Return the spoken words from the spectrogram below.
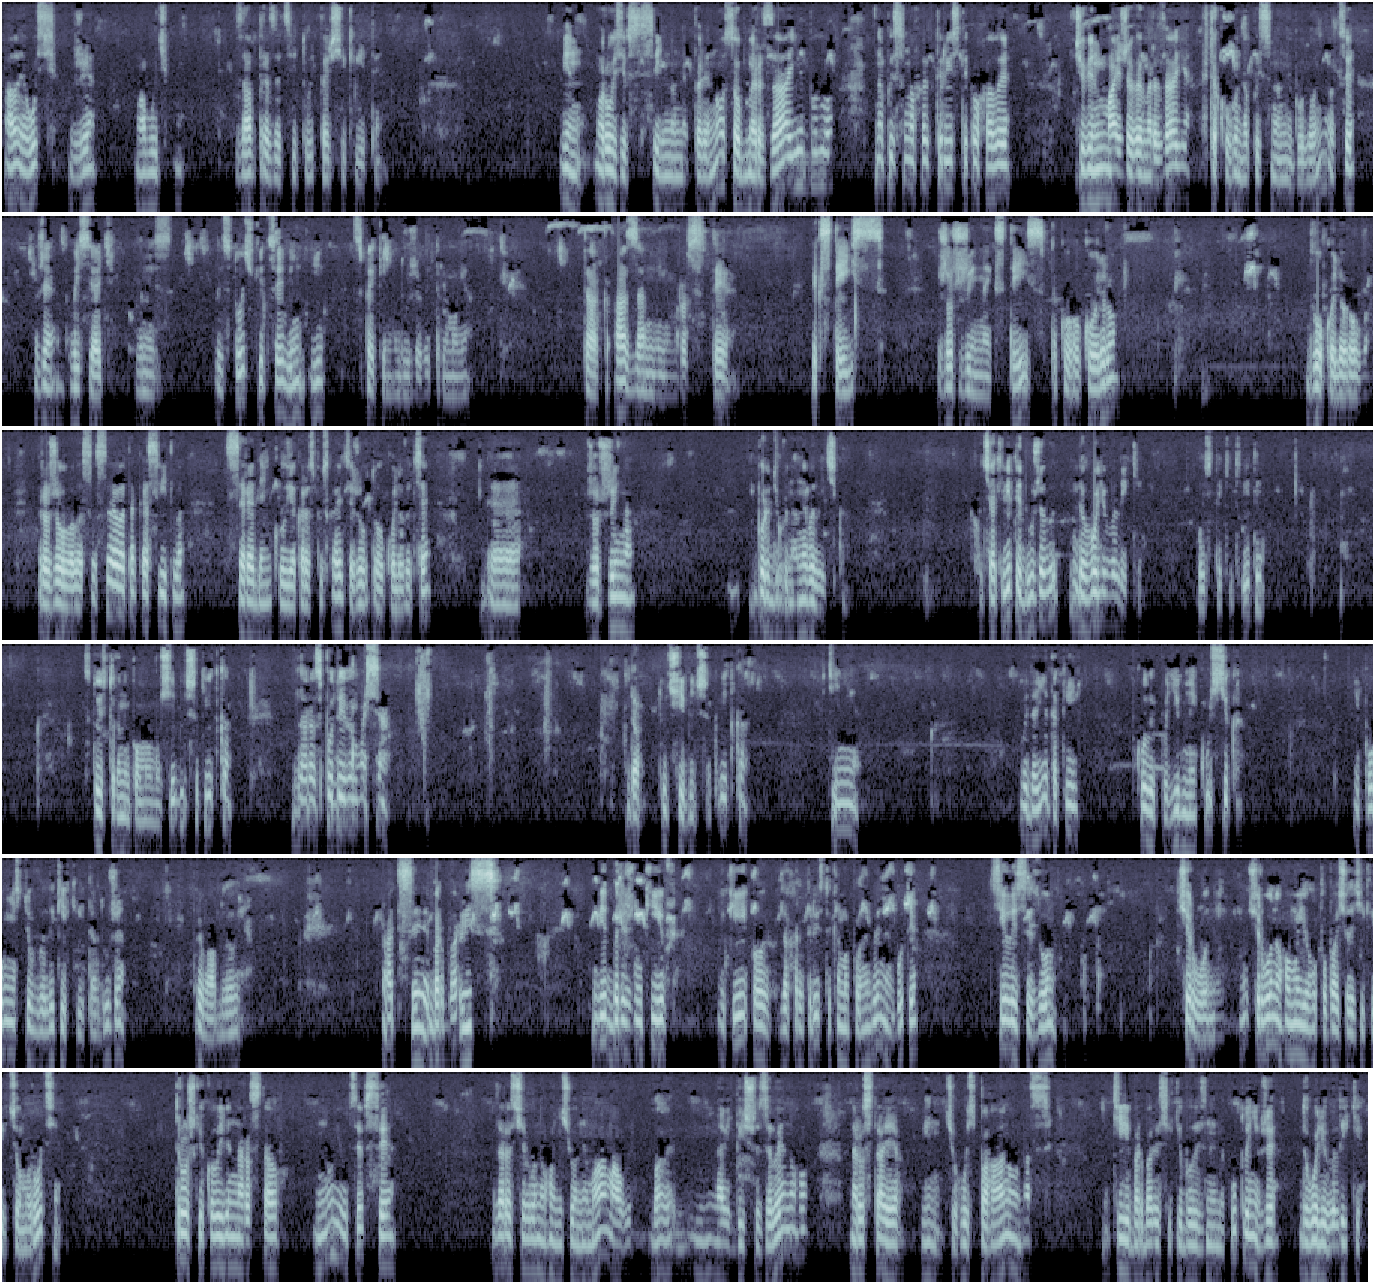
але ось вже, мабуть, завтра зацвітуть перші квіти. Він морозів сильно не переносить, обмерзає було, написано в характеристиках, але що він майже вимерзає, такого написано не було. Ну, це вже висять вниз листочки, це він і спеки не дуже витримує. Так, а за ним росте екстейс, жоржина екстейс такого кольору. Двокольорова. Рожова лососева така світла з яка розпускається жовтого кольору. Це е, жоржина бордюрна, невеличка. Хоча квіти дуже доволі великі. Ось такі квіти. З тої сторони, по-моєму, ще більше квітка. Зараз подивимося. Да, тут ще більше квітка в тіні. Видає такий кулеподібний кущик і повністю в великих квітах. Дуже привабливий. А це барбарис від бережників, який за характеристиками повинен бути цілий сезон червоний. Ну, червоного ми його побачили тільки в цьому році. Трошки, коли він наростав. Ну і оце все. Зараз червоного нічого нема, мав навіть більше зеленого. Наростає він чогось погано. У нас ті барбариси, які були з ними куплені, вже доволі великі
